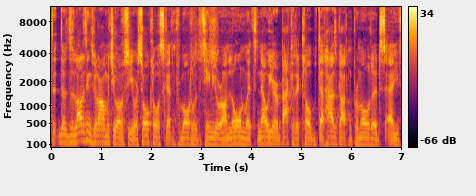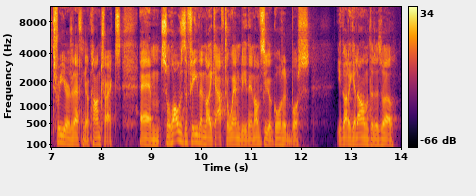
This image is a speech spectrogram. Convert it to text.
There's a lot of things going on with you. Obviously, you were so close to getting promoted with the team you were on loan with. Now you're back at a club that has gotten promoted. Uh, you've three years left in your contract. Um, so, what was the feeling like after Wembley? Then, obviously, you're gutted, but you got to get on with it as well.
